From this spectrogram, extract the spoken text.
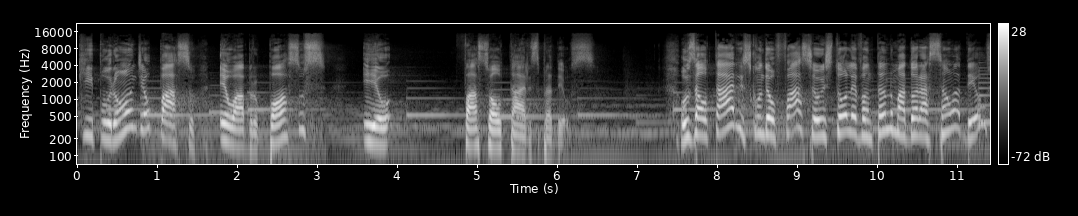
que por onde eu passo, eu abro poços e eu faço altares para Deus. Os altares, quando eu faço, eu estou levantando uma adoração a Deus.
